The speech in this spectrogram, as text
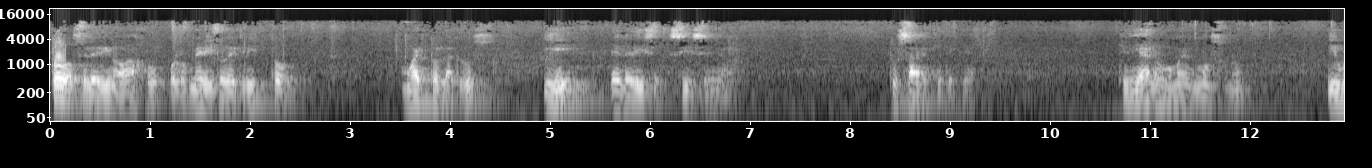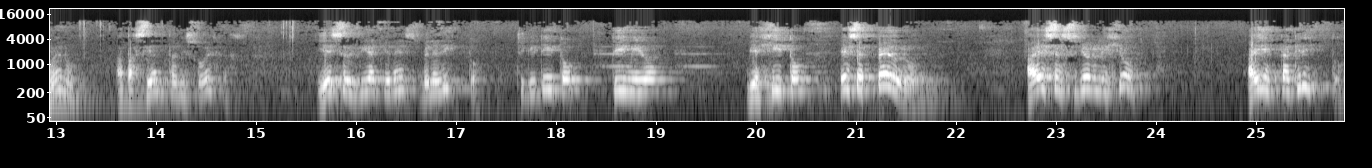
todo se le vino abajo por los méritos de Cristo muerto en la cruz. Y él le dice, sí Señor, tú sabes que te quiero. Qué diálogo más hermoso, ¿no? Y bueno, apacienta mis ovejas. Y ese día, ¿quién es? Benedicto, chiquitito, tímido, viejito. Ese es Pedro. A ese el Señor eligió. Ahí está Cristo,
